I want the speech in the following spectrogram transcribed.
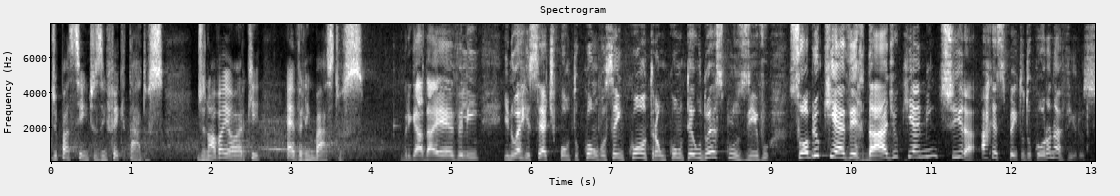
de pacientes infectados. De Nova York, Evelyn Bastos. Obrigada, Evelyn. E no r7.com você encontra um conteúdo exclusivo sobre o que é verdade e o que é mentira a respeito do coronavírus.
